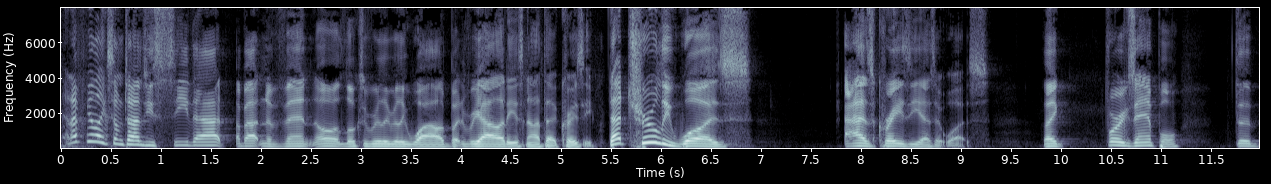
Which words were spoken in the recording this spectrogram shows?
And I feel like sometimes you see that about an event, oh, it looks really, really wild, but in reality, it's not that crazy. That truly was as crazy as it was. Like, for example, the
